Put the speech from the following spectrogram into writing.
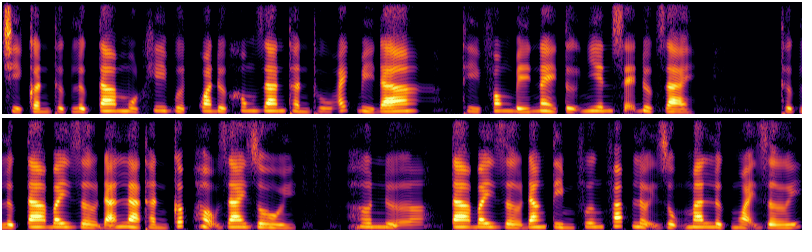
chỉ cần thực lực ta một khi vượt qua được không gian thần thú ách bỉ đa, thì phong bế này tự nhiên sẽ được giải. Thực lực ta bây giờ đã là thần cấp hậu giai rồi. Hơn nữa, ta bây giờ đang tìm phương pháp lợi dụng ma lực ngoại giới.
